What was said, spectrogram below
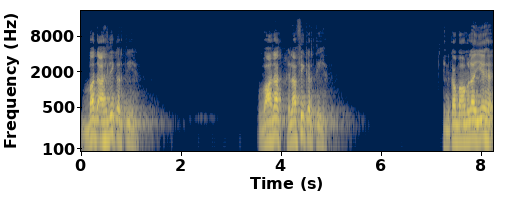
بد عہدی کرتی ہے، وعدہ خلافی کرتی ہے۔ ان کا معاملہ یہ ہے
